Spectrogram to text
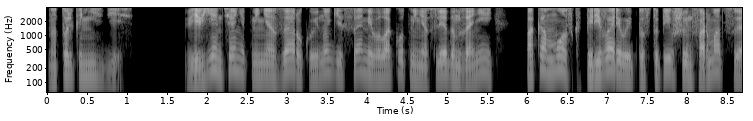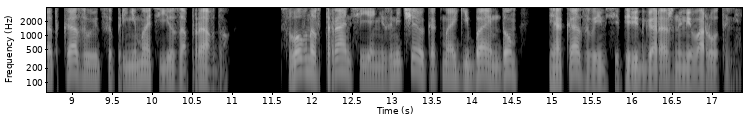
но только не здесь». Вивьен тянет меня за руку, и ноги сами волокут меня следом за ней, пока мозг переваривает поступившую информацию и отказывается принимать ее за правду. Словно в трансе я не замечаю, как мы огибаем дом и оказываемся перед гаражными воротами.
